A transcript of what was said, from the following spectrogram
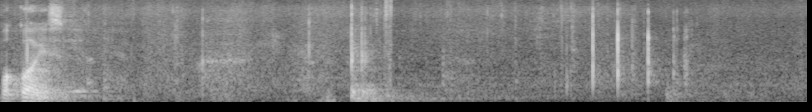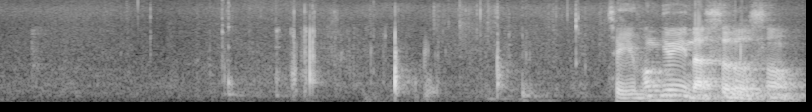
먹고 가겠습니다. 제 환경이 낯설어서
